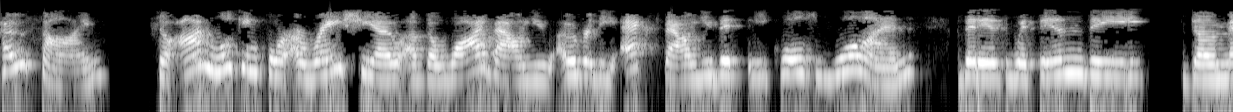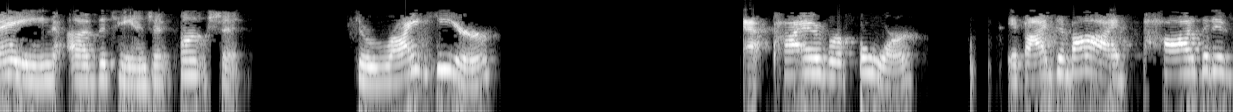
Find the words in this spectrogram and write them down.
cosine. So I'm looking for a ratio of the y value over the x value that equals 1 that is within the domain of the tangent function. So right here, at pi over 4, if I divide positive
